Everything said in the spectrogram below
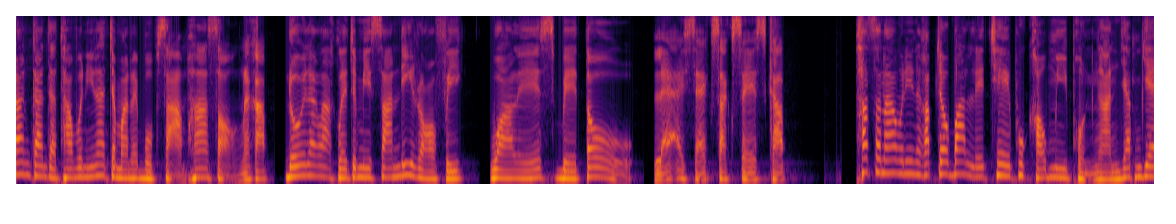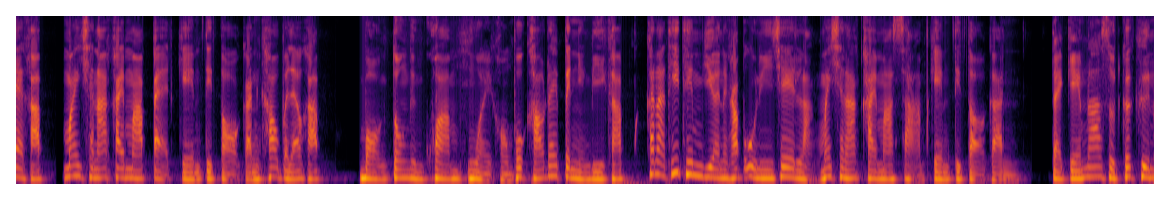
ด้านการจัดทัพวันนี้น่าจะมาในระบบ 3-5-2 นะครับ โดยหลักๆ เลยจะมีซันดี้รอฟิกวาเลสเบโตและไอแซคซักเซสครับ ทัศนะวันนี้นะครับเจ้าบ้านเลเช่พวกเขามีผลงานย่ำแย่ครับ ไม่ชนะใครมา 8 เกมติดต่อกันเข้าไปแล้วครับ บอกตรงถึงความห่วยของพวกเขาได้เป็นอย่างดีครับขณะที่ทีมเยือนนะครับอูนิเช่หลังไม่ชนะใครมา 3 เกมติดต่อกัน แต่เกมล่าสุดก็คืน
